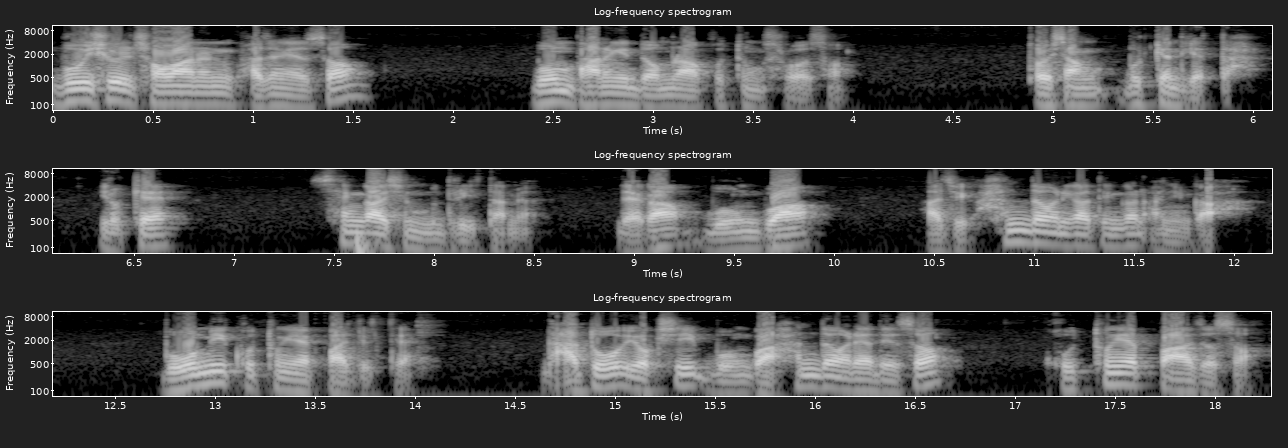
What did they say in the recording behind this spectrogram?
무의식을 정화하는 과정에서 몸 반응이 너무나 고통스러워서 더 이상 못 견디겠다. 이렇게 생각하시는 분들이 있다면 내가 몸과 아직 한 덩어리가 된 건 아닌가. 몸이 고통에 빠질 때 나도 역시 몸과 한 덩어리가 돼서 고통에 빠져서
